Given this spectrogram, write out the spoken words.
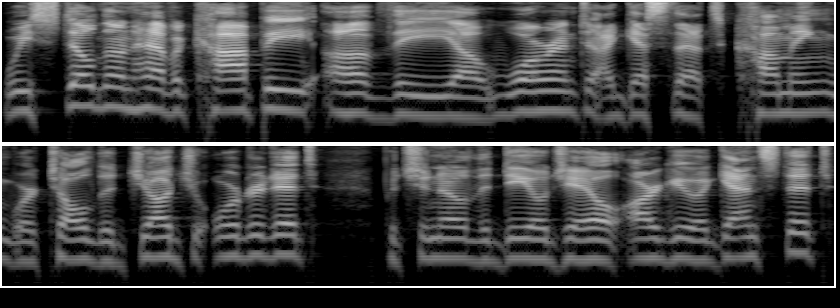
We still don't have a copy of the uh, warrant. I guess that's coming. We're told the judge ordered it, but you know the DOJ will argue against it.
